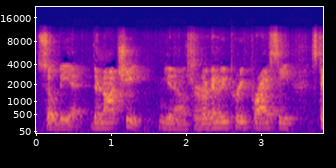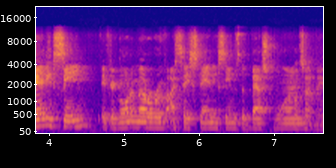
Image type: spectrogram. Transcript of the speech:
so be it. They're not cheap. You know, so they're going to be pretty pricey. Standing seam. If you're going to metal roof, I say standing seam's the best one. What's that mean?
